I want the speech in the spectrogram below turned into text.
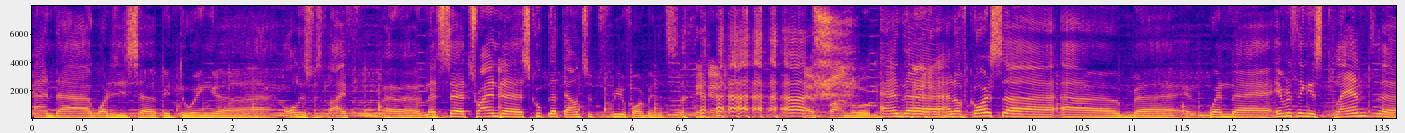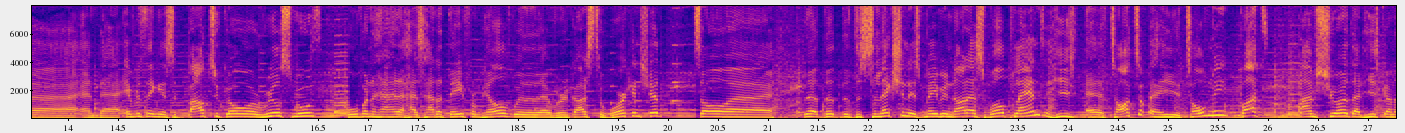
and uh, what he's uh, been doing uh, all his life. Uh, let's uh, try and uh, scoop that down to three or four minutes. Have fun, Ruben. and uh, and of course, uh, um, uh, when uh, everything is planned uh, and uh, everything is about to go real smooth, Ruben ha- has had a day from hell with uh, regards to work and shit. So uh, the, the the selection is maybe not as well planned. He uh, talked to, uh, he told me, but I'm sure that he's gonna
